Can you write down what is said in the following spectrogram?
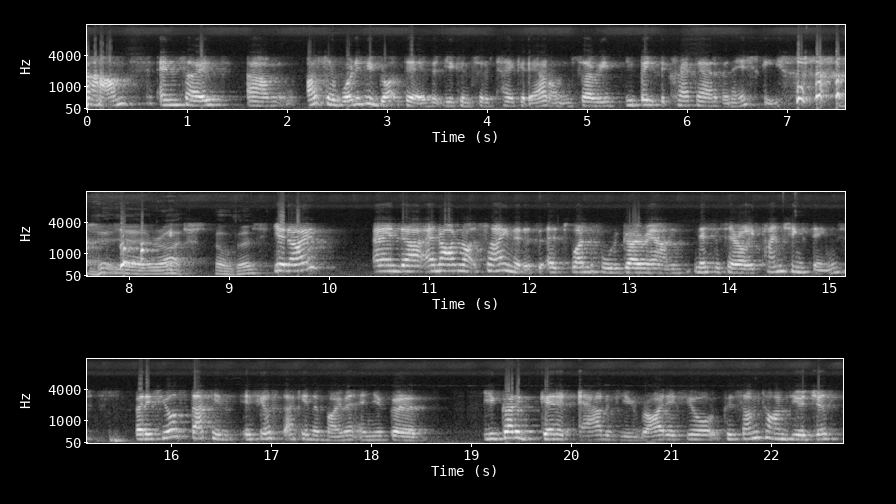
arm. And so um, I said, "What have you got there that you can sort of take it out on?" So he, he beat the crap out of an esky. yeah, right. That'll do. you know. And uh, and I'm not saying that it's it's wonderful to go around necessarily punching things, but if you're stuck in if you're stuck in the moment and you've got to you've got to get it out of you, right? If you're because sometimes you're just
